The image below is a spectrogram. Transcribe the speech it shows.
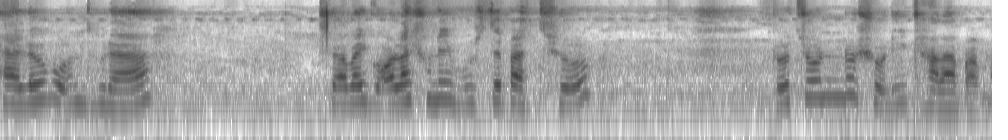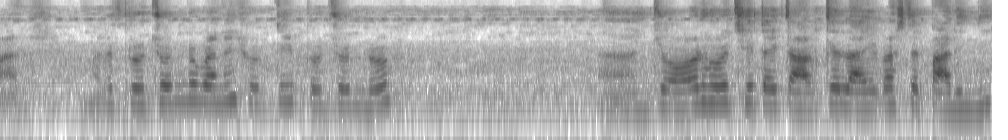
হ্যালো বন্ধুরা, সবাই গলা শুনেই বুঝতে পারছ, প্রচণ্ড শরীর খারাপ আমার। মানে প্রচণ্ড মানে সত্যি প্রচণ্ড। জ্বর হয়েছে, তাই কালকে লাইভ আসতে পারিনি।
